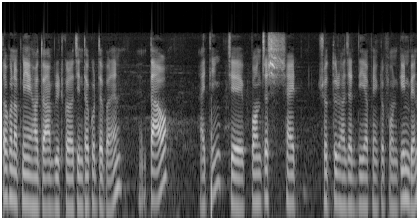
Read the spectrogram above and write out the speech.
তখন আপনি হয়তো আপগ্রেড করার চিন্তা করতে পারেন। তাও আই থিঙ্ক যে পঞ্চাশ, ষাট, সত্তর হাজার দিয়ে আপনি একটা ফোন কিনবেন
